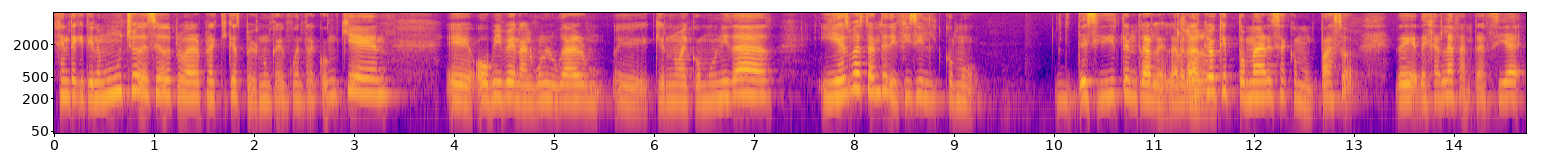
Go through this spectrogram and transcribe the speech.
Gente que tiene mucho deseo de probar prácticas, pero nunca encuentra con quién, eh, o vive en algún lugar eh, que no hay comunidad. Y es bastante difícil como decidirte entrarle. La verdad Claro. creo que tomar ese como paso de dejar la fantasía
